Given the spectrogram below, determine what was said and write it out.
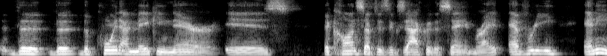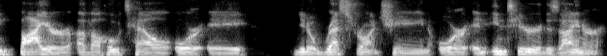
the the the point I'm making there is the concept is exactly the same, right? Every any buyer of a hotel or a you know restaurant chain or an interior designer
